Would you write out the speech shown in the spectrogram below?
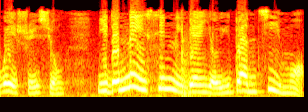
为谁雄？”你的内心里边有一段寂寞。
